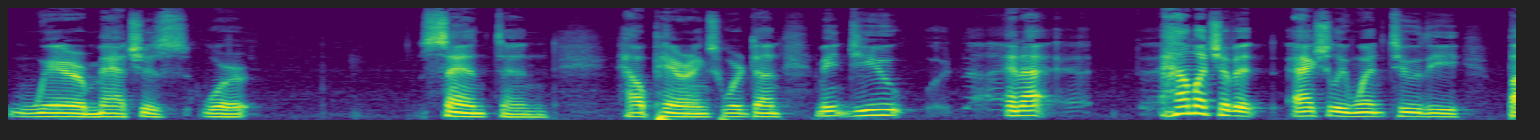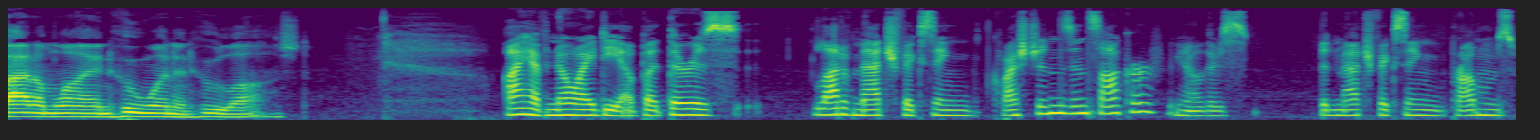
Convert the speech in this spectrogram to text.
where matches were sent and how pairings were done. I mean, do you and I? How much of it actually went to the bottom line? Who won and who lost? I have no idea, but there is a lot of match fixing questions in soccer. You know, there's been match fixing problems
